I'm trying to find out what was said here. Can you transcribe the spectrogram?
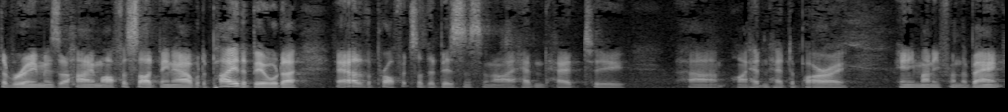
the room is a home office. I'd been able to pay the builder out of the profits of the business, and I hadn't had to um, I hadn't had to borrow any money from the bank,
